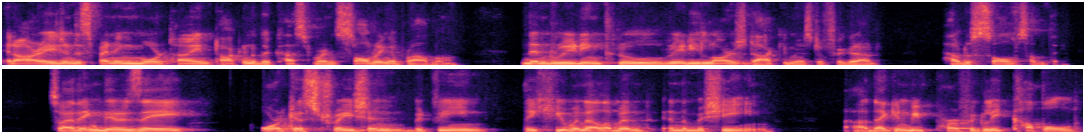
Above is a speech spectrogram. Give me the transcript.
And our agent is spending more time talking to the customer and solving a problem than reading through really large documents to figure out how to solve something. So I think there's a orchestration between the human element and the machine uh, that can be perfectly coupled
